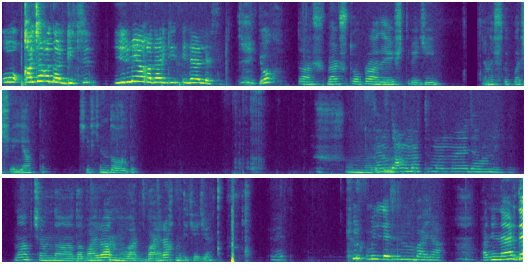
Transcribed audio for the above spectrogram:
o kaça kadar gitsin? 20'ye kadar ilerlesin. Yok daha şu, ben şu toprağı değiştireceğim. Yanlışlıkla şey yaptım. Çirkin doldu. Şunları Ben de ama tırmanmaya devam ediyorum. Ne yapacaksın daha da bayrak mı var? Bayrak mı dikeceksin? Evet. Türk milletinin bayrağı. Hani nerede?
